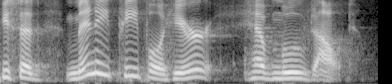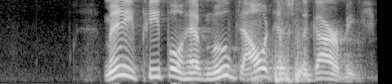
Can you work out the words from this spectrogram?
He said, Many people here have moved out. Many people have moved out as the garbage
